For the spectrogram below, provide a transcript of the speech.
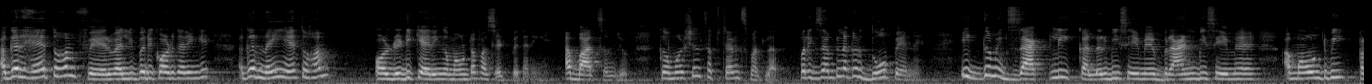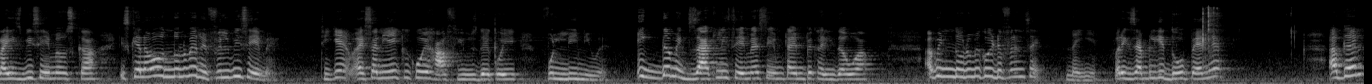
अगर है तो हम फेयर वैल्यू पर रिकॉर्ड करेंगे, अगर नहीं है तो हम already carrying amount of asset पे करेंगे। अब बात समझो कमर्शियल सब्सटेंस मतलब फॉर एग्ज़ाम्पल अगर दो पेन है, एकदम एग्जैक्टली कलर भी सेम है ब्रांड भी सेम है अमाउंट भी प्राइस भी सेम है उसका, इसके अलावा उन दोनों में रिफिल भी सेम है। ठीक है? ऐसा नहीं है कि कोई हाफ़ यूज़ है, कोई फुल्ली न्यू है। एकदम एग्जैक्टली सेम है सेम टाइम पे खरीदा हुआ। अब इन दोनों में कोई डिफरेंस है? नहीं है। फॉर एग्ज़ाम्पल ये दो पेन है। अगर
